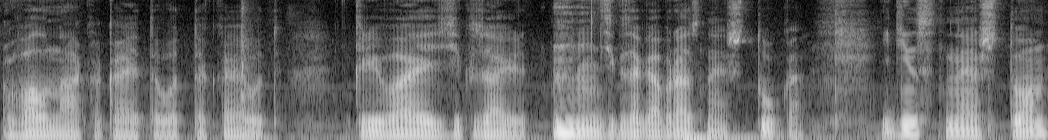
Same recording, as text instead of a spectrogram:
волна какая-то вот такая вот кривая зигзаг, зигзагообразная штука. Единственное, что,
